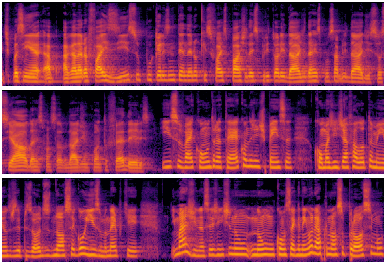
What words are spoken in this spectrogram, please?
Tipo assim, é, a, a galera faz isso porque eles entenderam que isso faz parte da espiritualidade, da responsabilidade social, da responsabilidade enquanto fé deles. Isso vai contra até quando a gente pensa, como a gente já falou também em outros episódios, do nosso egoísmo, né? Porque imagina, se a gente não, não consegue nem olhar para o nosso próximo,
